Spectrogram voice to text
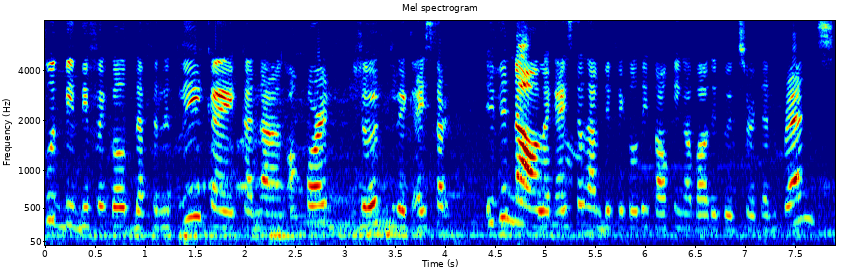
would be difficult definitely kay kanang awkward jud like I start even now like I still have difficulty talking about it with certain friends.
